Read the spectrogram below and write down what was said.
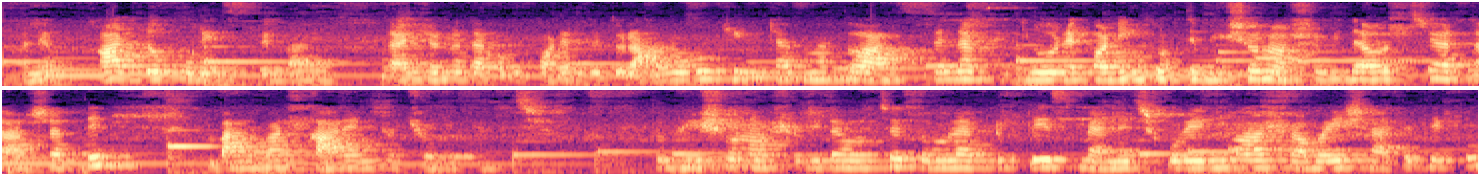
মানে আলো পড়ে এসছে বাইরে তাই জন্য দেখো ঘরের ভেতর আলোও ঠিকঠাক মতো আসছে না। ভিডিও রেকর্ডিং করতে ভীষণ অসুবিধা হচ্ছে আর তার সাথে বারবার কারেন্টও চলে যাচ্ছে। তো ভীষণ অসুবিধা হচ্ছে। তোমরা একটু প্লিজ ম্যানেজ করে নিও আর সবাই সাথে থেকো।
